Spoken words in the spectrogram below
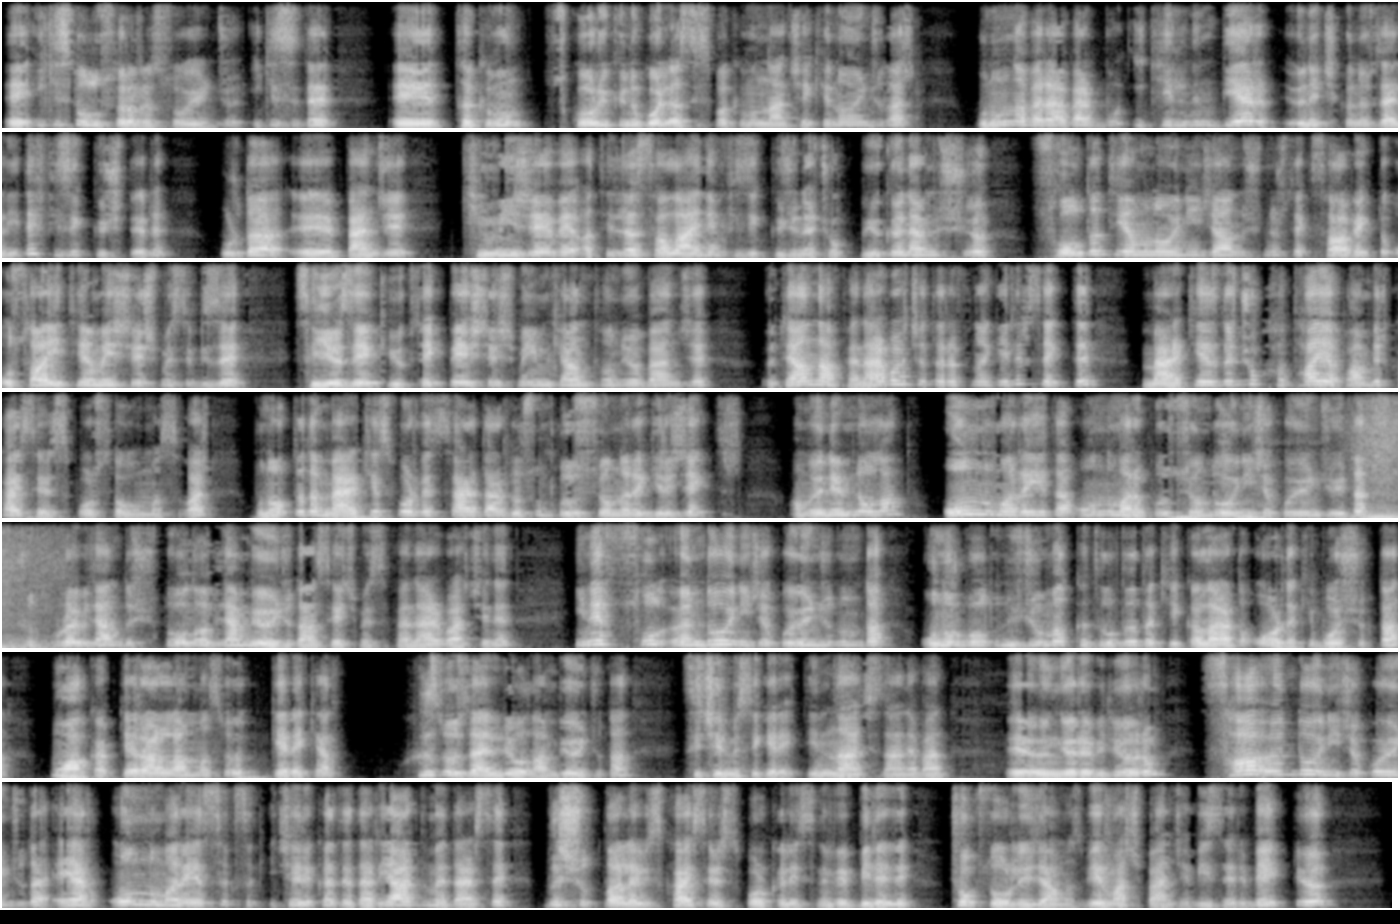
E, ikisi de uluslararası oyuncu. İkisi de e, takımın skor yükünü gol asist bakımından çeken oyuncular. Bununla beraber bu ikilinin diğer öne çıkan özelliği de fizik güçleri. Burada e, bence Kim ve Atilla Salah'ın fizik gücüne çok büyük önem düşüyor. Solda Tiam'ın oynayacağını düşünürsek sağ bekte Osayi Tiam eşleşmesi bize seyir zevki yüksek bir eşleşme imkanı tanıyor bence. Öte yandan Fenerbahçe tarafına gelirsek de merkezde çok hata yapan bir Kayseri Spor savunması var. Bu noktada merkez forvet Serdar Dursun pozisyonlara girecektir. Ama önemli olan 10 numarayı da 10 numara pozisyonda oynayacak oyuncuyu da şut vurabilen, dış şutu olabilen bir oyuncudan seçmesi Fenerbahçe'nin. Yine sol önde oynayacak oyuncunun da Onur Bulut'un hücuma katıldığı dakikalarda oradaki boşluktan muhakkak yararlanması gereken hız özelliği olan bir oyuncudan seçilmesi gerektiğini naçizane ben e, öngörebiliyorum. Sağ önde oynayacak oyuncu da eğer 10 numaraya sık sık içeri kat eder, yardım ederse dış şutlarla biz Kayseri Spor Kalesi'ni ve Bilal'i çok zorlayacağımız bir maç bence bizleri bekliyor.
